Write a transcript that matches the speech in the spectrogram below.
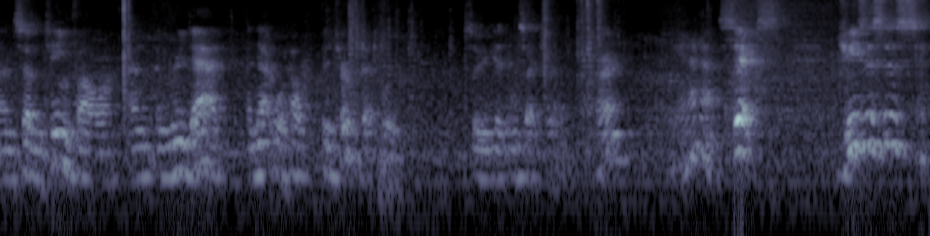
and 17 following and, and read that, and that will help interpret that for you. So you get insight to it. All right? Yeah. Six, Jesus'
